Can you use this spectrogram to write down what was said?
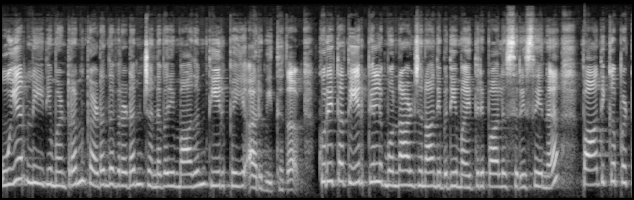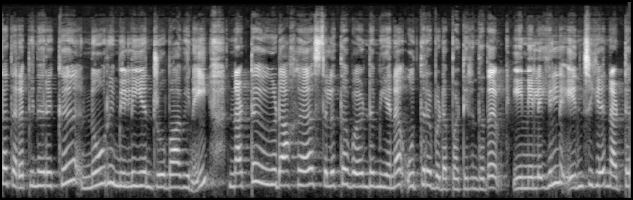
உயர் நீதிமன்றம் கடந்த வருடம் ஜனவரி மாதம் தீர்ப்பை அறிவித்தது. குறித்த தீர்ப்பில் முன்னாள் ஜனாதிபதி மைத்திரிபால சிறிசேன பாதிக்கப்பட்ட தரப்பினருக்கு நூறு மில்லியன் ரூபாவினை நட்ட ஈடாக செலுத்த வேண்டும் என உத்தரவிடப்பட்டிருந்தது. இந்நிலையில் எஞ்சிய நட்ட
